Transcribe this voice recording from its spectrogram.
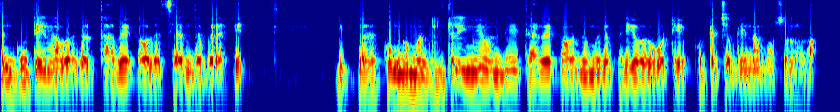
செங்கோட்டையன் அவர்கள் தாவேக்காவில் சேர்ந்த பிறகு இப்போ கொங்கு மண்டலத்திலையுமே வந்து தாவேக்கா வந்து மிகப்பெரிய ஒரு ஓட்டையை போட்டுருச்சு அப்படின்னு நம்ம சொல்லலாம்.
